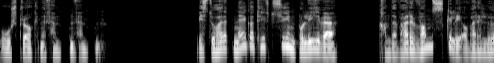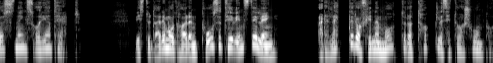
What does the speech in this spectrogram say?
Ordspråkene 1515 Hvis du har et negativt syn på livet, kan det være vanskelig å være løsningsorientert. Hvis du derimot har en positiv innstilling, er det lettere å finne måter å takle situasjonen på.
